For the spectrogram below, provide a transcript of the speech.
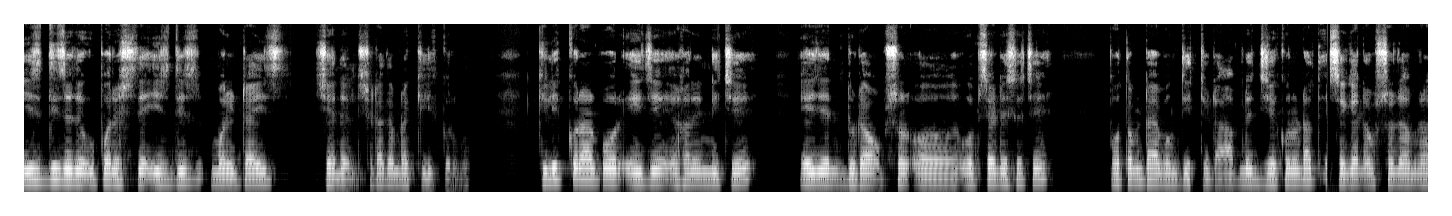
ইজ দিস যদি উপরে এসছে ইজ দিস মনিটাইজ চ্যানেল সেটাতে আমরা ক্লিক করব। ক্লিক করার পর এই যে এখানে নিচে এই যে দুটো অপশন ওয়েবসাইট এসেছে, প্রথমটা এবং দ্বিতীয়টা। আপনি যে কোনোটাতে সেকেন্ড অপশনে আমরা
